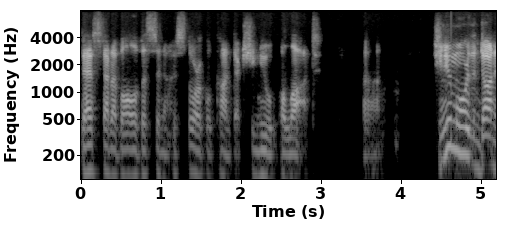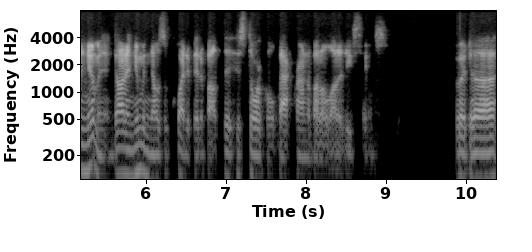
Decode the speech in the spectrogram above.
best out of all of us in a historical context. She knew a lot. Uh, she knew more than Donna Newman, and Donna Newman knows quite a bit about the historical background about a lot of these things. But uh,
